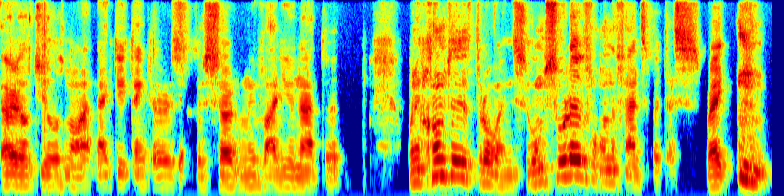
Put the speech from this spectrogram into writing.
aerial duels and all that, and I do think there's there's certainly value in that. But when it comes to the throw-ins, so I'm sort of on the fence about this, right? um,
